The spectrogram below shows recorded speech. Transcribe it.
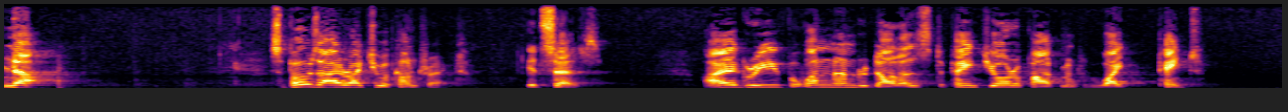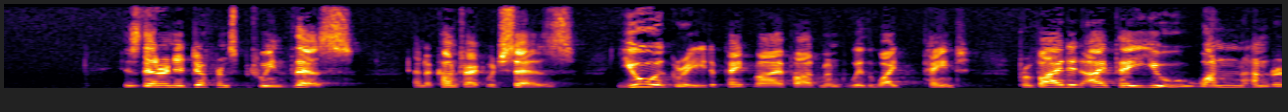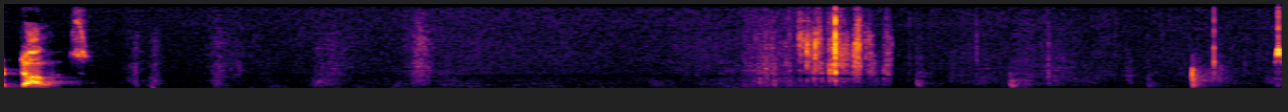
Now, suppose I write you a contract. It says, I agree for $100 to paint your apartment with white paint. Is there any difference between this and a contract which says, you agree to paint my apartment with white paint, provided I pay you $100?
